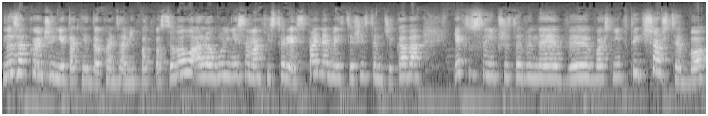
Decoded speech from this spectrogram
no zakończenie tak nie do końca mi podpasowało, ale ogólnie sama historia jest fajna, więc też jestem ciekawa, jak to zostanie przedstawione w, właśnie w tej książce, bo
